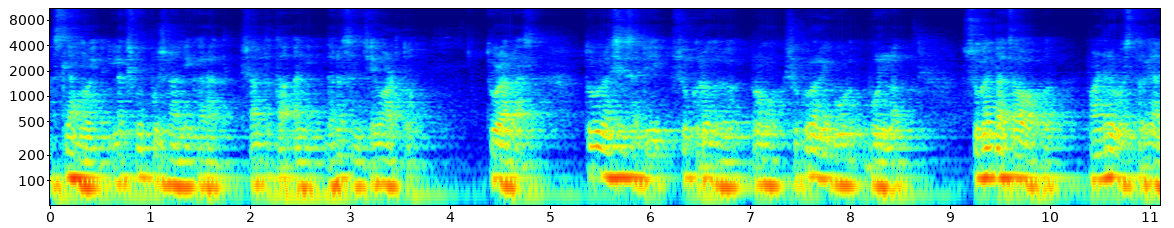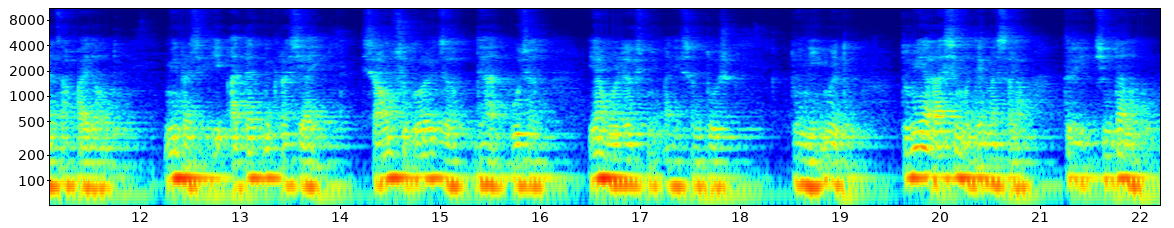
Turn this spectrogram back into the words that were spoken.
असल्यामुळे लक्ष्मीपूजनाने घरात शांतता आणि धनसंचय वाढतो. तुळा रास राशीसाठी शुक्र ग्रह प्रमुख शुक्रवारी गोड बोलणं. सुगंधाचा वापर पांढरे वस्त्र यांचा फायदा होतो. मीन राशी ही आध्यात्मिक राशी आहे. श्रावण शुक्रवारीचं ध्यान पूजन यामुळे लक्ष्मी आणि संतोष दोन्ही मिळतो. तुम्ही या राशीमध्ये नसला तरी चिंता नको.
